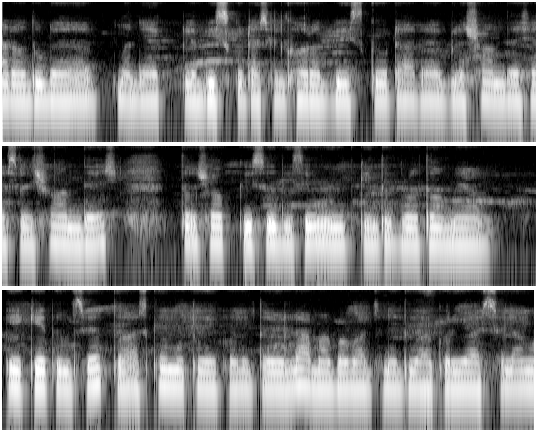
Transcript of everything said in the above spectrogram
আরও দুটো মানে এক বিস্কুট আছিল ঘরত বিস্কুট আর এগুলো সন্দেশ আছিল সন্দেশ। তো সব কিছু দিছে কিন্তু প্রথমে কেকে তুলছে। তো আজকের মতো এই পর্যন্ত রইল। আমার বাবার জন্য দোয়া করি। আসসালামু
